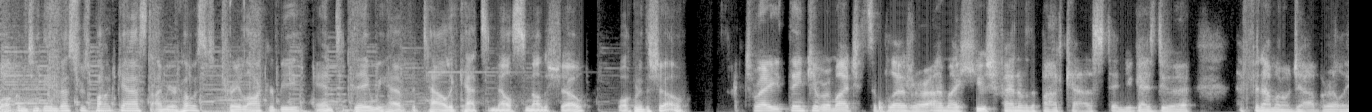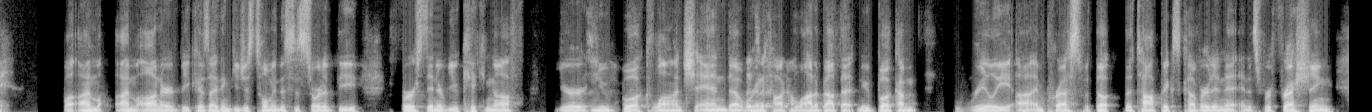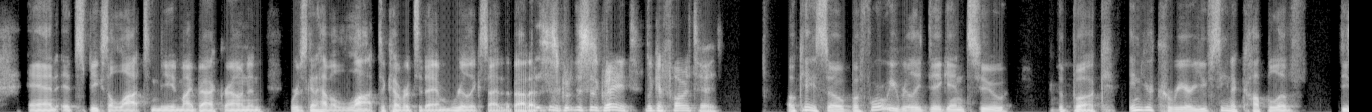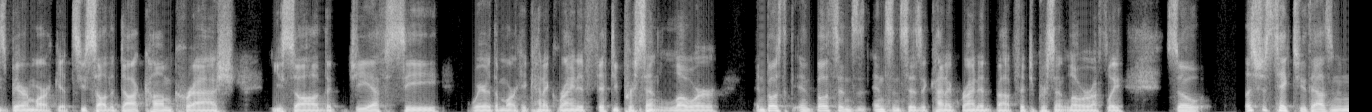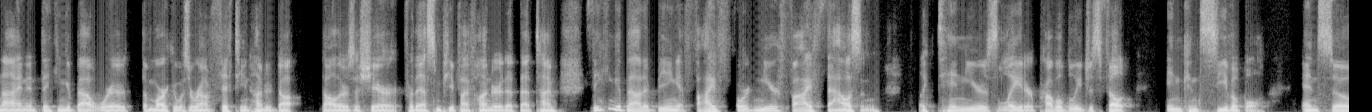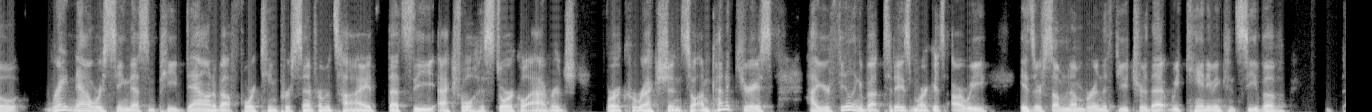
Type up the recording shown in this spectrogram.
Welcome to the Investors Podcast. I'm your host, Trey Lockerbie, and today we have Vitaliy Katsenelson on the show. Welcome to the show. Trey, thank you very much. It's a pleasure. I'm a huge fan of the podcast, and you guys do a, a phenomenal job, really. Well, I'm I'm honored because I think you just told me this is sort of the first interview kicking off your new book launch, and uh, we're going to talk a lot about that new book. I'm really uh, impressed with the, the topics covered in it and it's refreshing and it speaks a lot to me and my background and we're just going to have a lot to cover today. I'm really excited about it. This is this is great. Looking forward to it. Okay so before we really dig into the book in your career you've seen a couple of these bear markets. You saw the dot-com crash you saw the gfc where the market kind of grinded 50% lower. In both in both instances it kind of grinded about 50% lower roughly. So let's just take 2009 and thinking about where the market was around $1500 a share for the S&P 500 at that time. Thinking about it being at 5 or near 5000 like 10 years later probably just felt inconceivable. And so right now we're seeing the S&P down about 14% from its high. That's the actual historical average for a correction. So i'm kind of curious how you're feeling about today's markets. Are we is there some number in the future that we can't even conceive of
